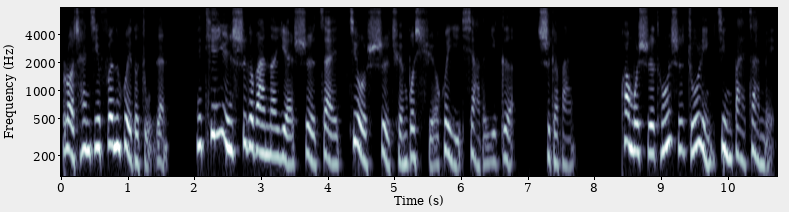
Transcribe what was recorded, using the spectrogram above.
洛杉矶分会的主任。那天韵诗歌班呢，也是在旧世全部学会以下的一个诗歌班。邝牧师同时主领敬拜赞美、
